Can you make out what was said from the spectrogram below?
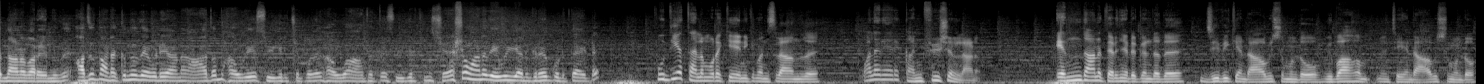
എന്നാണ് പറയുന്നത്. അത് നടക്കുന്നത് എവിടെയാണ്? ആദം ഹൗവയെ സ്വീകരിച്ചപ്പോൾ ഹൗവ ആദത്തെ സ്വീകരിച്ചതിന് ശേഷമാണ് ദൈവം ഈ അനുഗ്രഹം കൊടുത്തായിട്ട് പുതിയ തലമുറയ്ക്ക് എനിക്ക് മനസ്സിലാകുന്നത് വളരെയേറെ കൺഫ്യൂഷനിലാണ് എന്താണ് തിരഞ്ഞെടുക്കേണ്ടത്? ജീവിക്കേണ്ട ആവശ്യമുണ്ടോ? വിവാഹം ചെയ്യേണ്ട ആവശ്യമുണ്ടോ?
